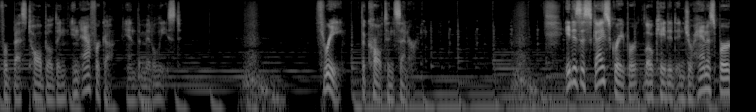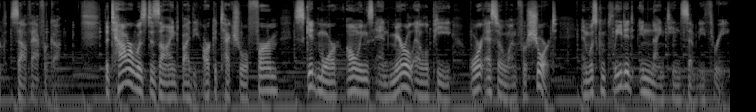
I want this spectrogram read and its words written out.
for Best Tall Building in Africa and the Middle East. 3. The Carlton Center It is a skyscraper located in Johannesburg, South Africa. The tower was designed by the architectural firm Skidmore, Owings and Merrill LLP, or SOM for short, and was completed in 1973.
